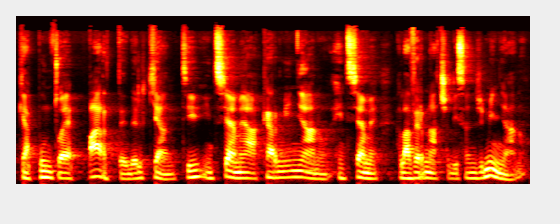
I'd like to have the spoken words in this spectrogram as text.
che appunto è parte del Chianti, insieme a Carmignano e insieme alla Vernaccia di San Gimignano,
